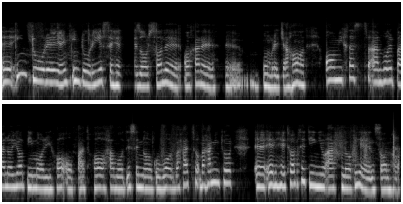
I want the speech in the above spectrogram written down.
این دوره یعنی این دوره سه هزار سال آخر عمر جهان آمیخته است و انواع بلایا بیماری ها آفت ها حوادث ناگوار و حتی و همینطور انحطاط دینی و اخلاقی انسان ها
